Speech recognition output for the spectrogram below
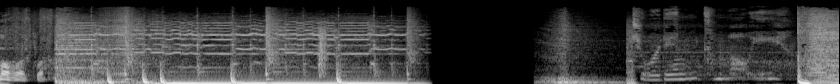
الله أكبر Jordan Kamali.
